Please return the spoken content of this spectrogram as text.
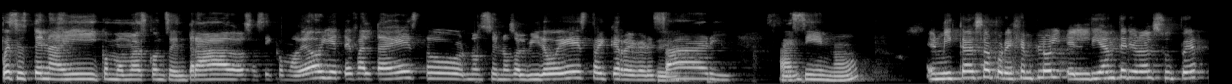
pues estén ahí como más concentrados, así como de, oye, te falta esto, no se nos olvidó esto, hay que regresar y así, ¿no? En mi casa, por ejemplo, el día anterior al súper,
